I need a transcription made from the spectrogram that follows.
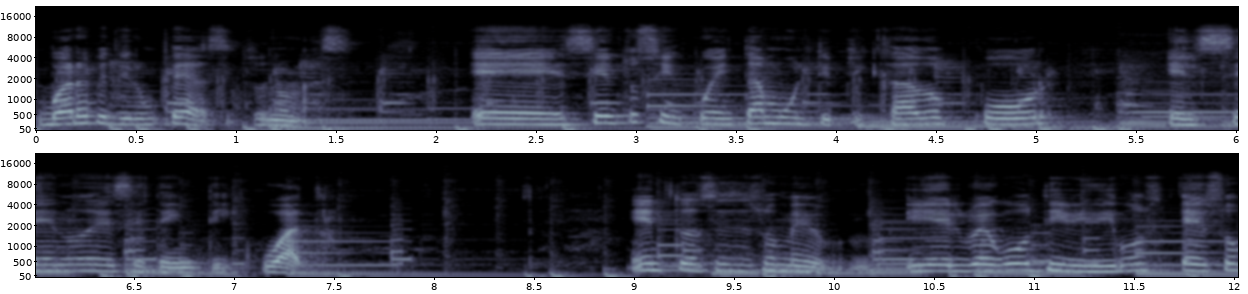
Voy a repetir un pedacito nomás. 150 eh, multiplicado por el seno de 74. Entonces eso me... Y luego dividimos eso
